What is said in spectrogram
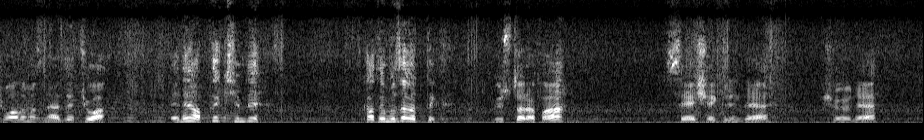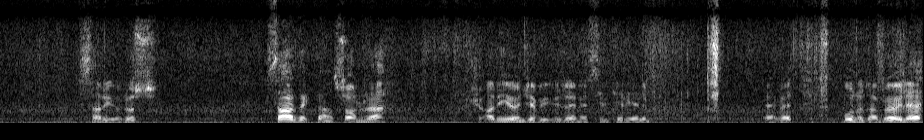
çuvalımız nerede? Çuval. E ne yaptık? Şimdi katımızı attık. Üst tarafa S şeklinde şöyle sarıyoruz. Sardıktan sonra şu arıyı önce bir üzerine silkeleyelim. Evet. Bunu da böyle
